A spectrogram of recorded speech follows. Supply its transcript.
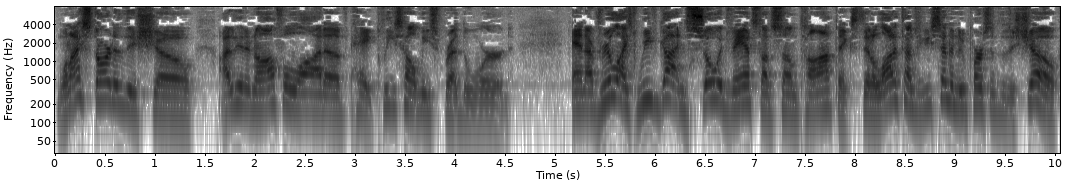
when I started this show, I did an awful lot of, hey, please help me spread the word. And I've realized we've gotten so advanced on some topics that a lot of times if you send a new person to the show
